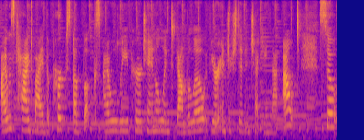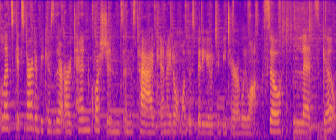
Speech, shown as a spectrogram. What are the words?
I was tagged by The Perks of Books. I will leave her channel linked down below if you're interested in checking that out. So let's get started because there are 10 questions in this tag and I don't want this video to be terribly long. So let's go.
